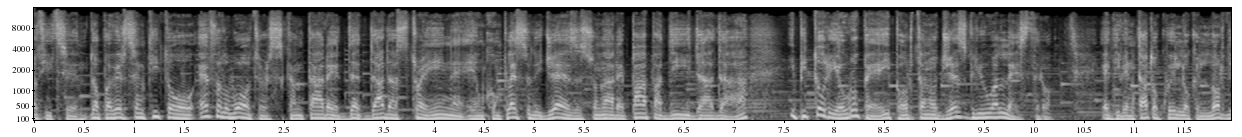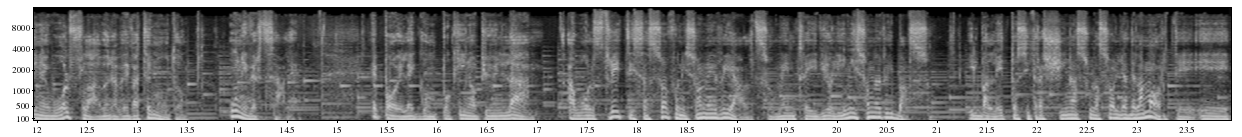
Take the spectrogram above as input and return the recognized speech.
notizie. Dopo aver sentito Ethel Waters cantare The Dada Strain e un complesso di jazz suonare Papa di Dada, i pittori europei portano Jazz Grew all'estero. È diventato quello che l'ordine Wallflower aveva temuto, universale. E poi leggo un pochino più in là. A Wall Street i sassofoni sono in rialzo, mentre i violini sono in ribasso. Il balletto si trascina sulla soglia della morte e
